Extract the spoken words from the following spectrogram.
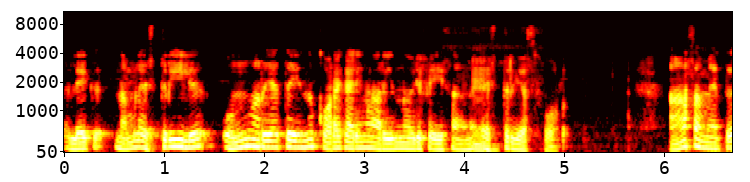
ലൈക്ക് നമ്മൾ എസ് ത്രീയിൽ ഒന്നും അറിയാത്ത ഇന്ന് കുറേ കാര്യങ്ങൾ അറിയുന്ന ഒരു ഫേസാണ് എസ് ത്രീ എസ് ഫോർ ആ സമയത്ത്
